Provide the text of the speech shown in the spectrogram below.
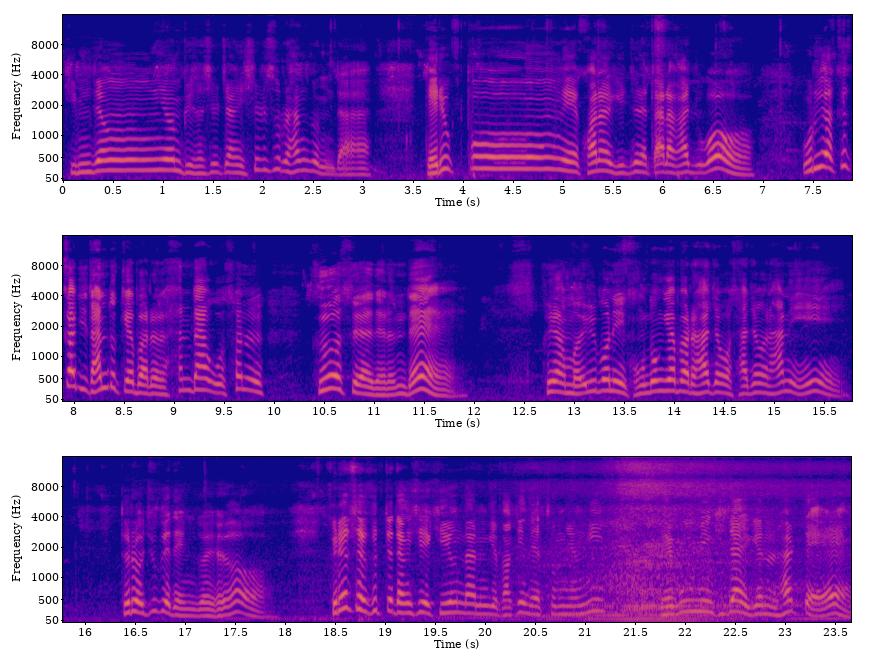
김정년 비서실장이 실수를 한 겁니다. 대륙봉의 관할 기준에 따라 가지고 우리가 끝까지 단독 개발을 한다고 선을 그었어야 되는데 그냥 뭐 일본이 공동 개발을 하자고 사정을 하니 들어주게 된 거예요. 그래서 그때 당시에 기억나는 게 박근혜 대통령이 대국민 기자회견을 할 때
